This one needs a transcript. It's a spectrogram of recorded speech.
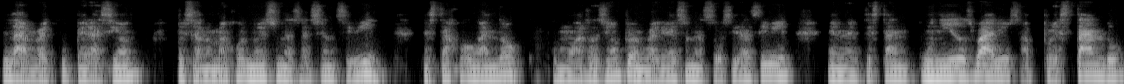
la recuperación, pues a lo mejor no es una asociación civil. Está jugando como asociación, pero en realidad es una sociedad civil en la que están unidos varios, apuestando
